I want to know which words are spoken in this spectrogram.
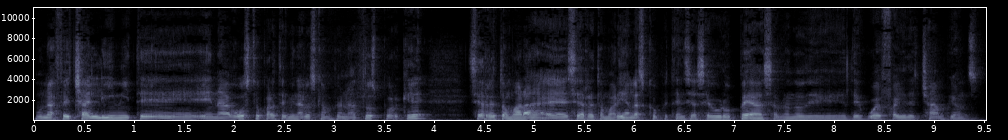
una fecha límite en agosto para terminar los campeonatos porque se, retomará, eh, se retomarían las competencias europeas, hablando de, UEFA y de Champions.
